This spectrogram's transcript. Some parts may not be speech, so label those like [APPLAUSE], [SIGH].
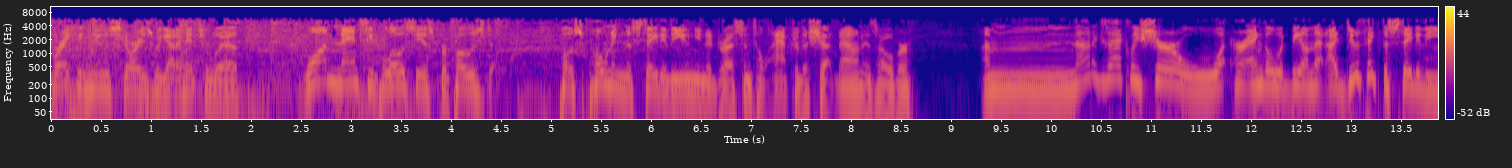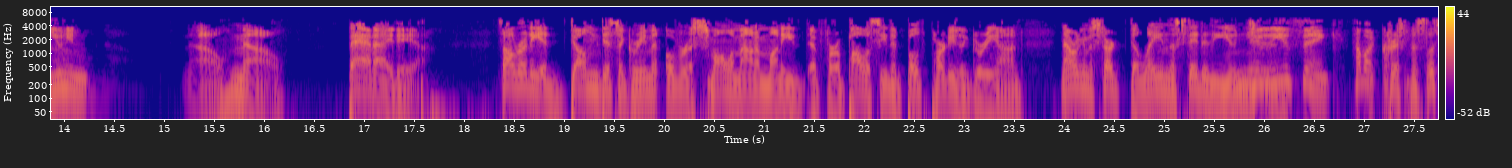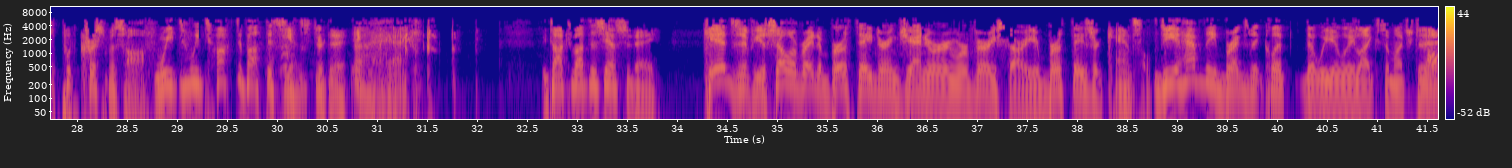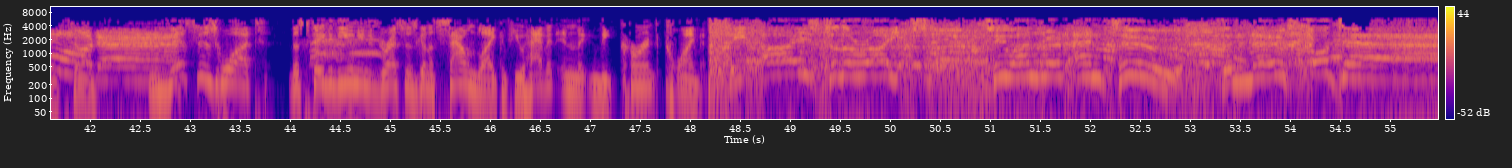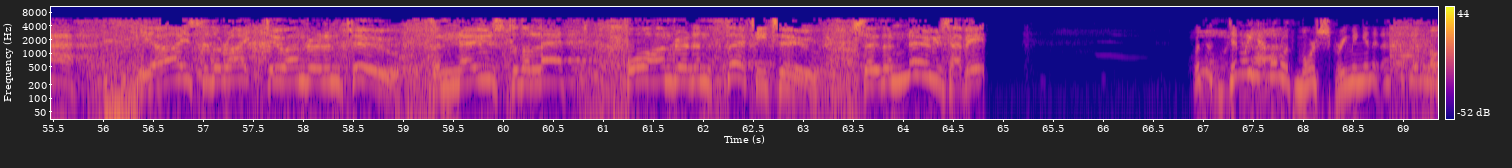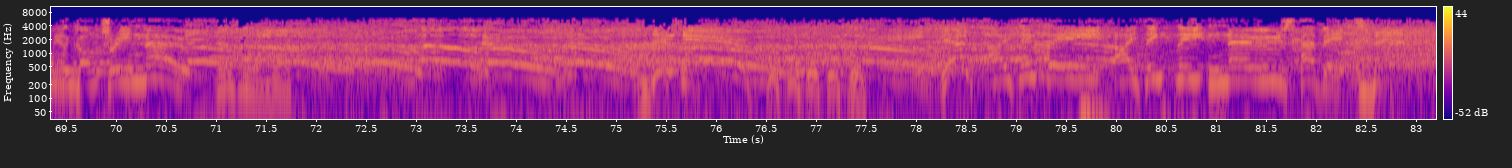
breaking news stories we got to hit you with. One, Nancy Pelosi has proposed postponing the State of the Union address until after the shutdown is over. I'm not exactly sure what her angle would be on that. I do think the State of the Union. No, no. Bad idea. It's already a dumb disagreement over a small amount of money for a policy that both parties agree on. Now we're going to start delaying the State of the Union. Do you think? How about Christmas? Let's put Christmas off. We we talked about this [LAUGHS] yesterday. The heck. We talked about this yesterday. Kids, if you celebrate a birthday during January, we're very sorry. Your birthdays are canceled. Do you have the Brexit clip that we we like so much today, Sean? This is what the State of the Union address is going to sound like if you have it in the, the current climate. The ayes to the right, 202. The noes order. The ayes to the right, 202. The noes to the left, 432. So the noes have it. Wasn't- Didn't we have one with more screaming in it? I the other Of the was- country, no. This is the one I like. Yes, I think the I think the noes have it.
